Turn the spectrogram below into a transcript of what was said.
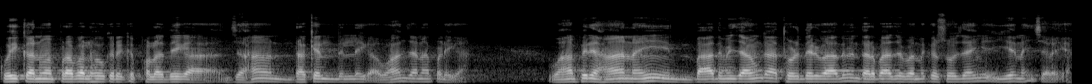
कोई कर्म प्रबल होकर के फल देगा, जहाँ ढकेल लेगा, वहाँ जाना पड़ेगा। वहाँ फिर हाँ नहीं, बाद में जाऊँगा, थोड़ी देर बाद में दरवाजे बंद कर सो जाएँगे, ये नहीं चलेगा।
